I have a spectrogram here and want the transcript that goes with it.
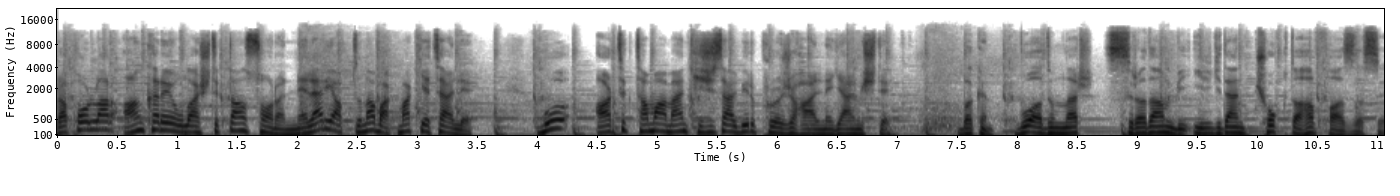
raporlar Ankara'ya ulaştıktan sonra neler yaptığına bakmak yeterli. Bu artık tamamen kişisel bir proje haline gelmişti. Bakın bu adımlar sıradan bir ilgiden çok daha fazlası.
